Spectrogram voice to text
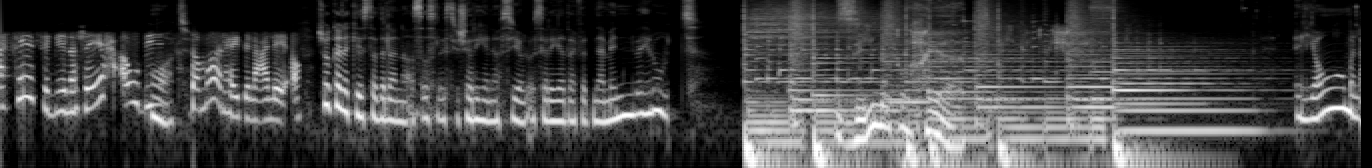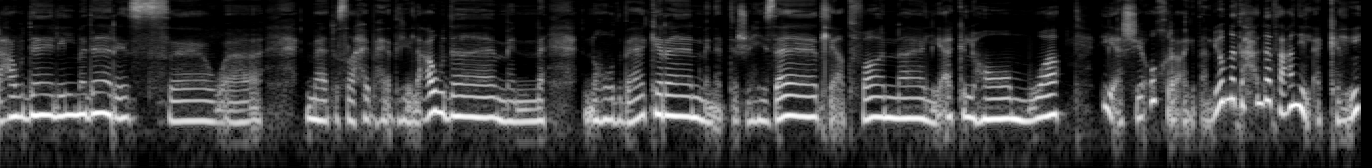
أساسي بنجاح أو بدمار هيدي العلاقة. شكرا لك أستاذة لنا أساس الاستشارية النفسية والأسرية ضيفتنا من بيروت. زينة الحياة. اليوم العودة للمدارس وما تصاحب هذه العودة من نهوض باكرا من التجهيزات لأطفالنا لأكلهم ولأشياء أخرى أيضا. اليوم نتحدث عن الأكل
